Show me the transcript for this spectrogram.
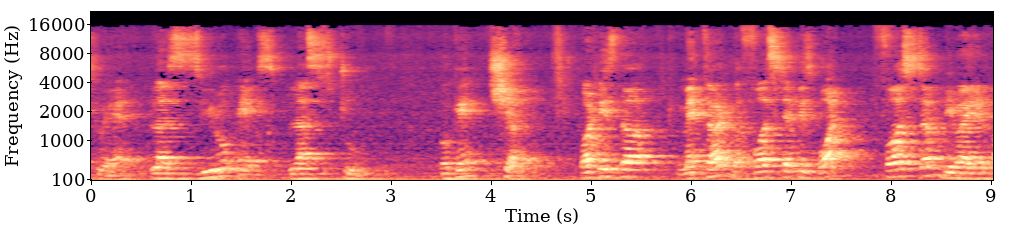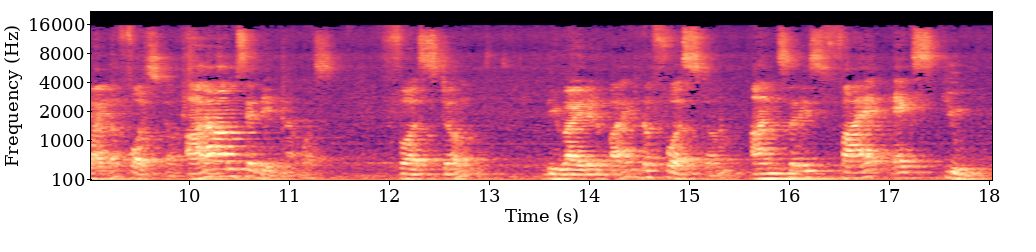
square plus 0x plus 2. Okay, sure. What is the method? The first step is what? First term divided by the first term. आराम se देखना बस. First term divided by the first term. Answer is 5x cube.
